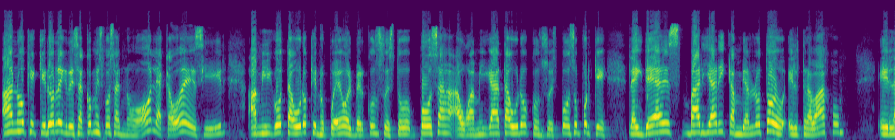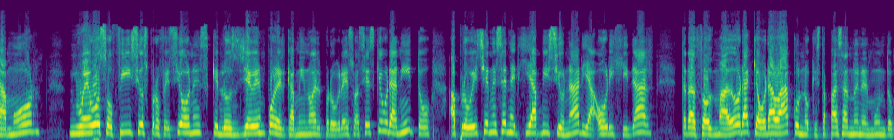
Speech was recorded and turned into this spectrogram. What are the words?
Ah, no, que quiero regresar con mi esposa. No, le acabo de decir, amigo Tauro, que no puede volver con su esposa o amiga Tauro con su esposo, porque la idea es variar y cambiarlo todo. El trabajo, el amor, nuevos oficios, profesiones que los lleven por el camino del progreso. Así es que Uranito, aprovechen esa energía visionaria, original, transformadora que ahora va con lo que está pasando en el mundo.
